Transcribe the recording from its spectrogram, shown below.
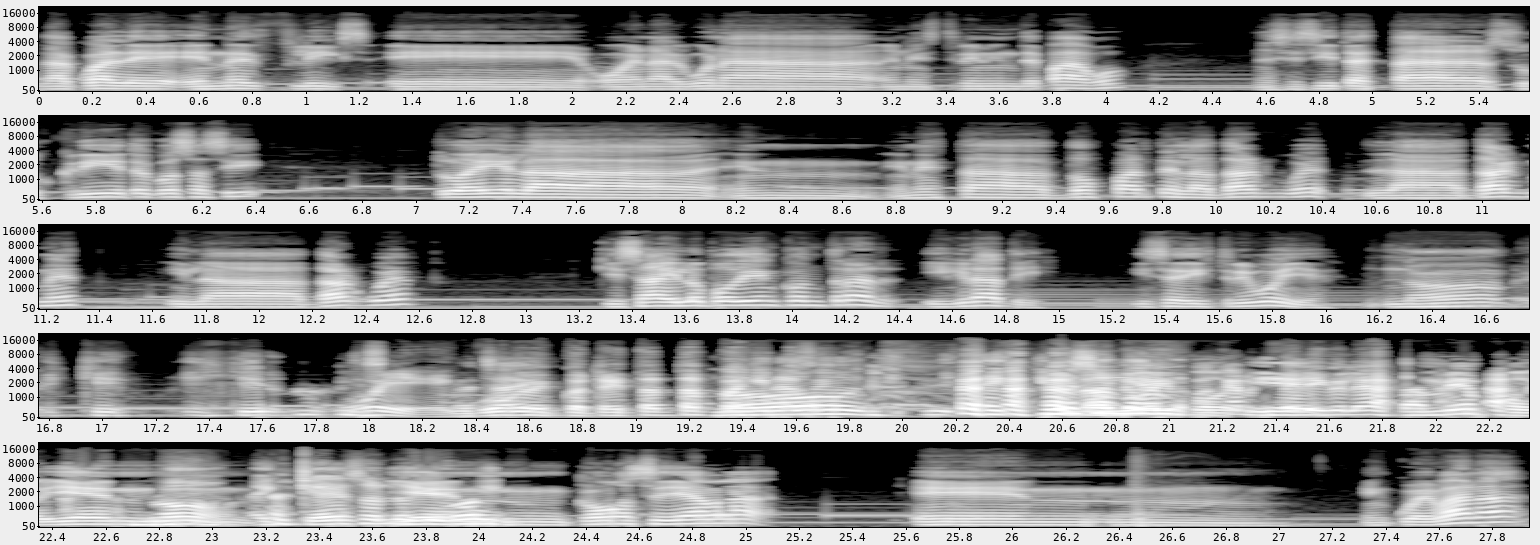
la cual eh, en Netflix eh, o en alguna en streaming de pago, necesita estar suscrito y cosas así. Tú ahí en, la, en, en estas dos partes, en la Dark Web, la Darknet y la Dark Web, quizás ahí lo podía encontrar y gratis y se distribuye. No, es que. Es que Oye, en ¿Cachai? Google encontré tantas páginas. no, es que eso es lo También, que. po, buscar y, películas. también, po, y en, No, es que eso es lo y que voy. en- ¿cómo se llama? En, en Cuevana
